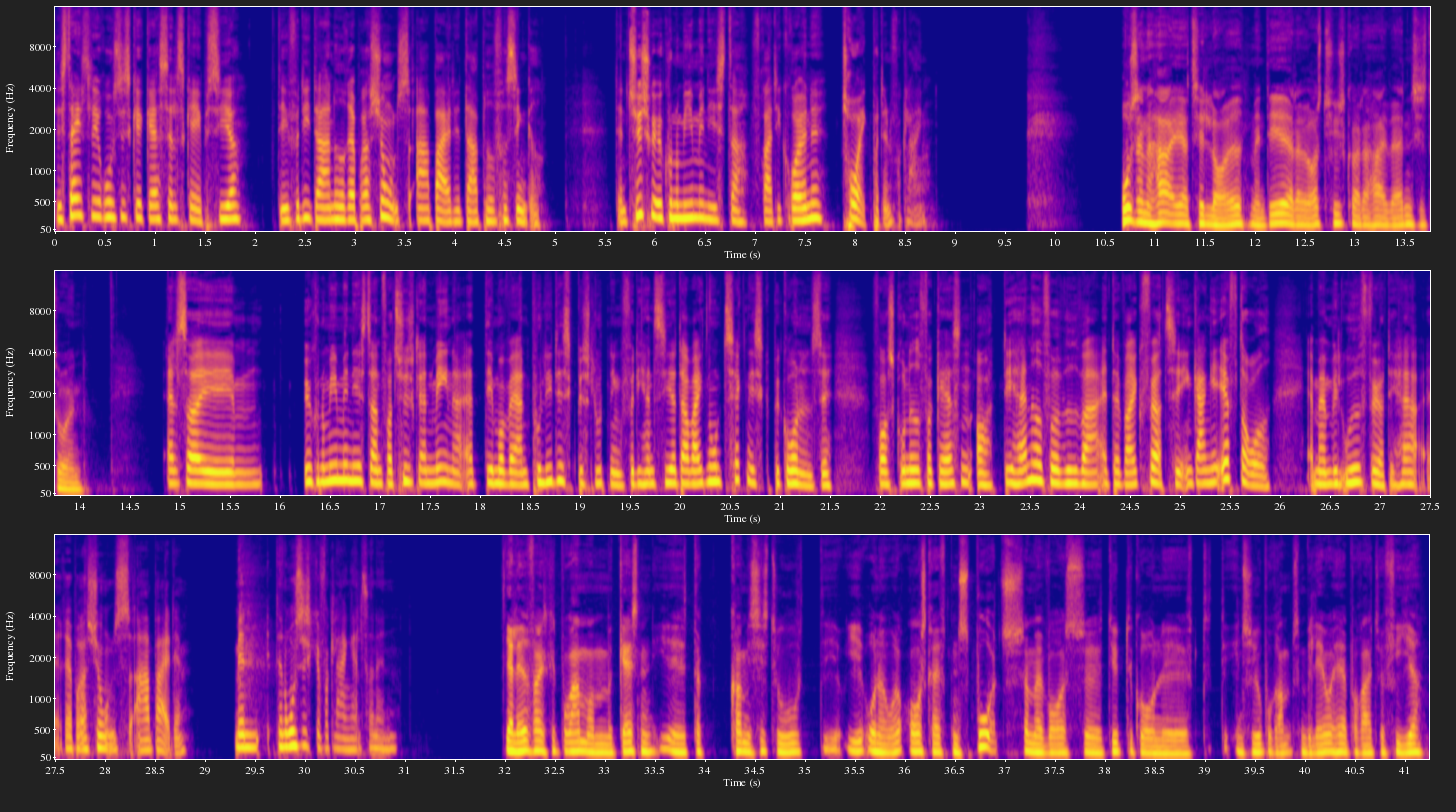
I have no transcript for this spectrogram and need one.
Det statslige russiske gasselskab siger, det er fordi, der er noget reparationsarbejde, der er blevet forsinket. Den tyske økonomiminister fra De Grønne tror ikke på den forklaring. Russerne har jeg til løjet, men det er der jo også tyskere, der har i verdenshistorien. Altså, øh, økonomiministeren fra Tyskland mener, at det må være en politisk beslutning, fordi han siger, at der var ikke nogen teknisk begrundelse for at skrue ned for gassen, og det han havde fået at vide var, at der var ikke før til en gang i efteråret, at man ville udføre det her reparationsarbejde. Men den russiske forklaring er altså en anden. Jeg lavede faktisk et program om gassen, øh, der kom i sidste uge under overskriften Spurt, som er vores øh, dybtegående øh, interviewprogram, som vi laver her på Radio 4.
